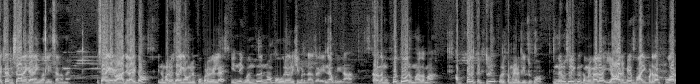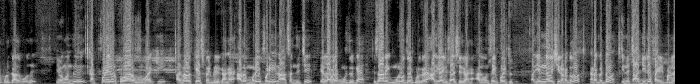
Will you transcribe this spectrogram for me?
ஆக்சுவலாக விசாரணைக்காக இன்னைக்கு வரலைங்க சார் நம்ம. விசாரணைக்காக ஆஜராகிட்டோம் இந்த மறு விசாரணைக்கு அவங்களுக்கு கூப்பிடவே இல்லை. இன்னைக்கு வந்து நோக்கம் ஒரே ஒரு விஷயம் மட்டும் சார். என்ன அப்படின்னா கடந்த முப்பத்தோரு மாதமாக அப்பல் கற்று ஒரு கம்பெனி நடத்திட்டு இருக்கோம். இந்த நிமிஷம் வரைக்கும் கம்பெனி மேலே யாருமே பாதிப்பட்டதா புகார் கொடுக்காத போது இவங்க வந்து கற்பனையில் ஒரு புகாரை உருவாக்கி அது மேலே ஒரு கேஸ் ஃபைல் பண்ணியிருக்காங்க. அதை முறைப்படி நான் சந்தித்து எல்லா விளக்கம் கொடுத்துருக்கேன். விசாரணைக்கு முழு ஒத்துழைப்பு கொடுக்குறேன். அதிகாரி விசாரிச்சிருக்காங்க. இருக்காங்க அது ஒரு சைடு போயிட்டுருக்கு அது என்ன விஷயம் நடக்குதோ நடக்கட்டும். இன்னும் சார்ஜ் ஷீட்டே ஃபைல் பண்ணல.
